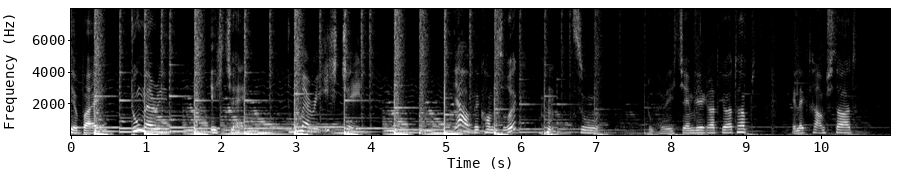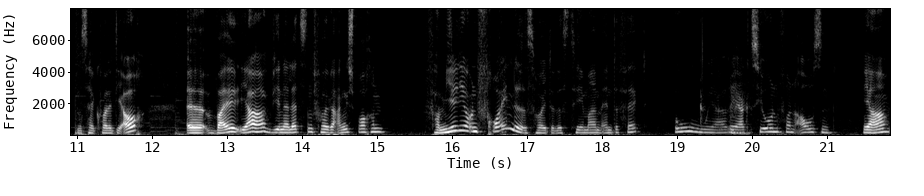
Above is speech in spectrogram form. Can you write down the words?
hier bei Du Mary, ich Jane. Du Mary, ich Jane. Ja, willkommen zurück zu Du Mary, ich Jane, wie ihr gerade gehört habt. Elektra am Start, Miss High Quality auch. Äh, weil, ja, wie in der letzten Folge angesprochen, Familie und Freunde ist heute das Thema im Endeffekt. Oh ja, Reaktion von außen. Ja,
